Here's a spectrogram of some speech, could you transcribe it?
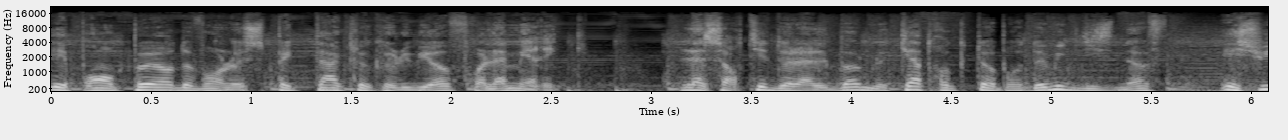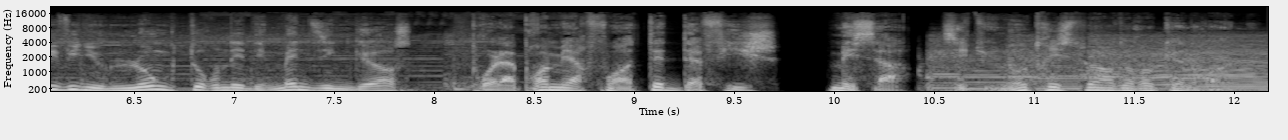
et prend peur devant le spectacle que lui offre l'Amérique. La sortie de l'album le 4 octobre 2019 est suivie d'une longue tournée des Menzingers pour la première fois en tête d'affiche, mais ça, c'est une autre histoire de rock'n'roll.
